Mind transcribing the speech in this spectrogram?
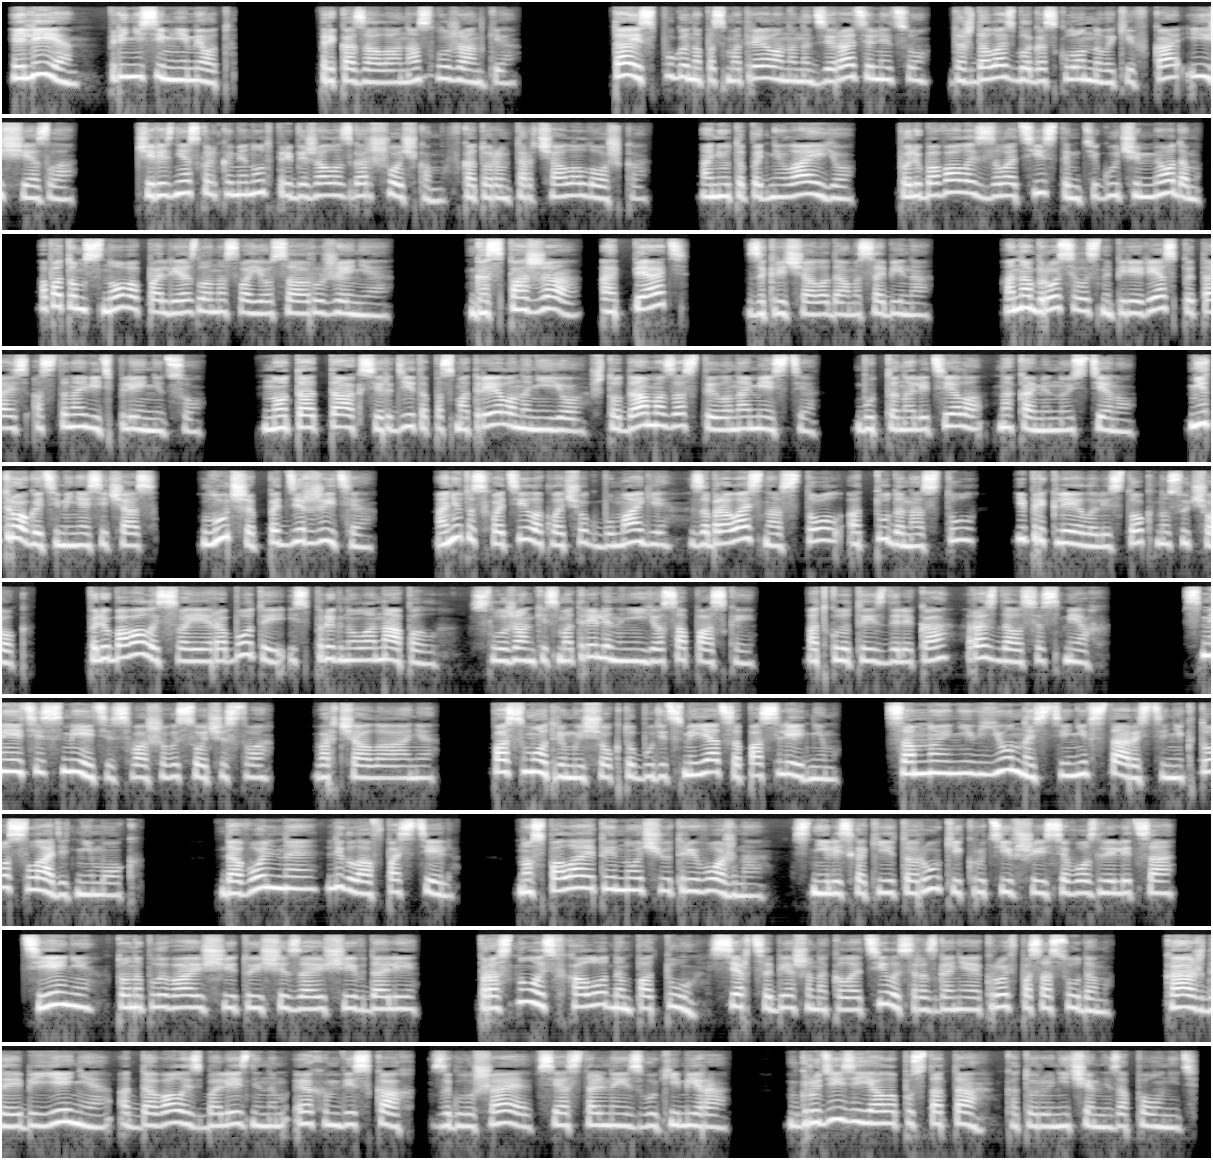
«Элия, принеси мне мед», — приказала она служанке. Та испуганно посмотрела на надзирательницу, дождалась благосклонного кивка и исчезла. Через несколько минут прибежала с горшочком, в котором торчала ложка. Анюта подняла ее, полюбовалась золотистым тягучим медом а потом снова полезла на свое сооружение. «Госпожа, опять?» — закричала дама Сабина. Она бросилась на перерез, пытаясь остановить пленницу. Но та так сердито посмотрела на нее, что дама застыла на месте, будто налетела на каменную стену. «Не трогайте меня сейчас! Лучше поддержите. Анюта схватила клочок бумаги, забралась на стол, оттуда на стул и приклеила листок на сучок. Полюбовалась своей работой и спрыгнула на пол. Служанки смотрели на нее с опаской. Откуда-то издалека раздался смех. «Смейтесь, смейтесь, ваше высочество», — ворчала Аня. «Посмотрим еще, кто будет смеяться последним. Со мной ни в юности, ни в старости никто сладить не мог». Довольная, легла в постель. Но спала этой ночью тревожно. Снились какие-то руки, крутившиеся возле лица, тени, то наплывающие, то исчезающие вдали. Проснулась в холодном поту, сердце бешено колотилось, разгоняя кровь по сосудам. Каждое биение отдавалось болезненным эхом в висках, заглушая все остальные звуки мира. В груди зияла пустота, которую ничем не заполнить.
